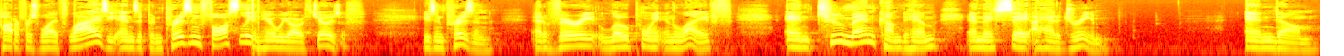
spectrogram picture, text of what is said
Potiphar's wife lies. He ends up in prison falsely, and here we are with Joseph. He's in prison at a very low point in life, and two men come to him and they say, I had a dream. And um,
